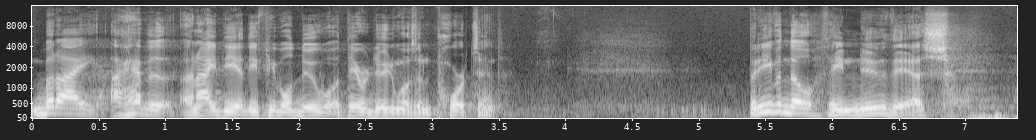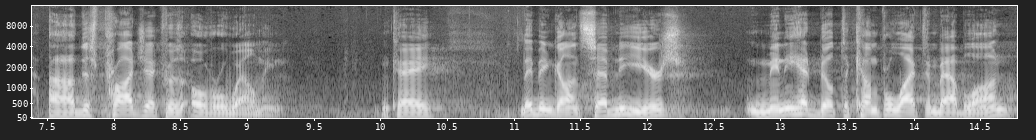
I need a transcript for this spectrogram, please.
But I, I have a, an idea these people knew what they were doing was important. But even though they knew this, uh, this project was overwhelming. Okay? They've been gone 70 years. Many had built a comfortable life in Babylon.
